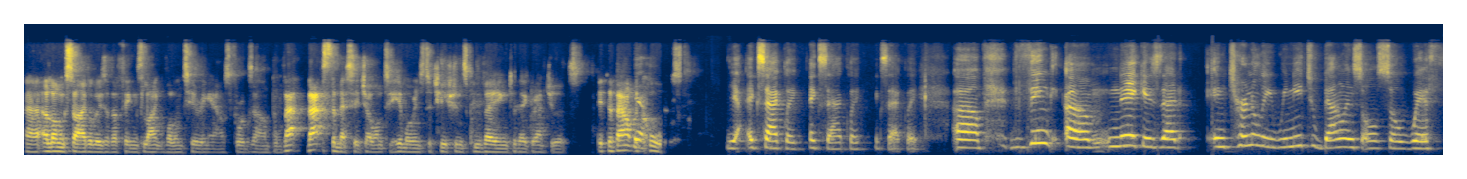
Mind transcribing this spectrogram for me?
uh, alongside all those other things like volunteering hours, for example. That that's the message I want to hear more institutions conveying to their graduates. It's about the yeah. cause. Yeah, exactly, exactly, exactly. Um, the thing, um, Nik, is that internally we need to balance also with.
